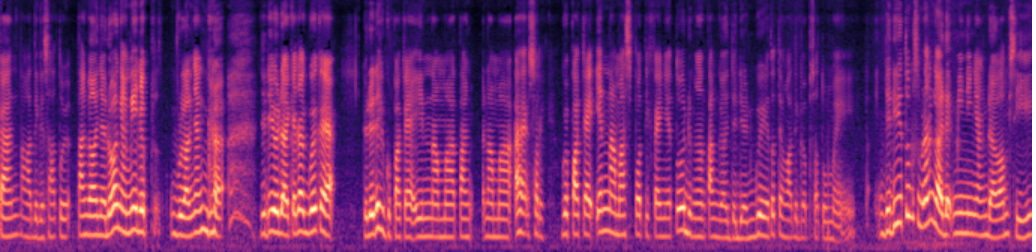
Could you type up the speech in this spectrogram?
kan tanggal 31 tanggalnya doang yang mirip bulannya enggak. Jadi udah akhirnya gue kayak yaudah deh gue pakein nama tang nama eh sorry gue pakein nama Spotify-nya tuh dengan tanggal jadian gue itu tanggal 31 Mei. Jadi itu sebenarnya nggak ada meaning yang dalam sih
